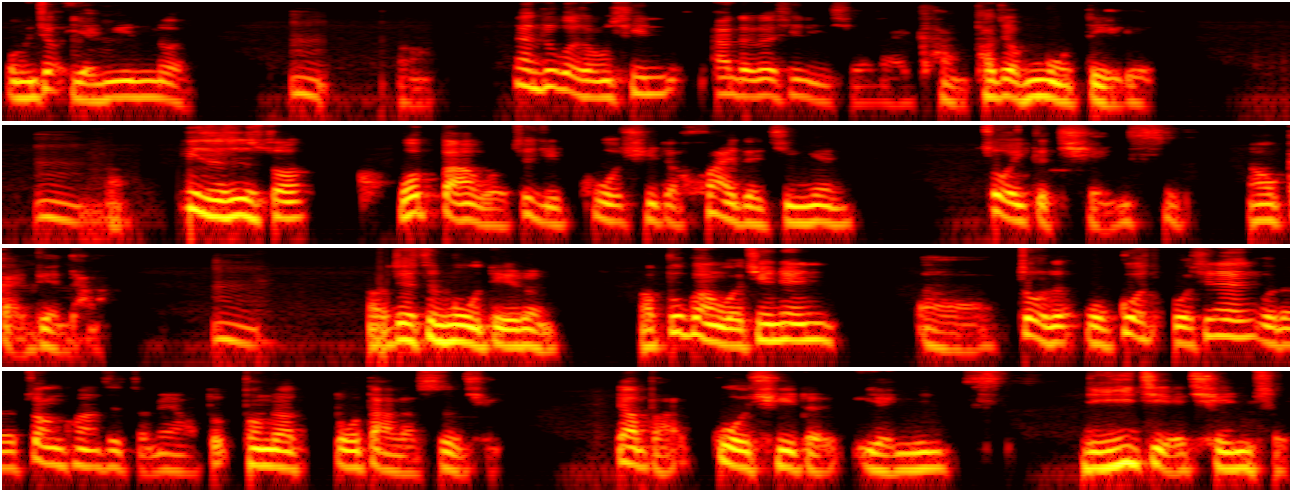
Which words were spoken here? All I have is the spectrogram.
我们叫原因论。嗯啊，那如果从心安德勒心理学来看，它叫目的论。嗯啊意思是说，我把我自己过去的坏的经验做一个诠释，然后改变它。嗯啊，这是目的论。啊，不管我今天呃做的，我过我现在我的状况是怎么样，都碰到多大的事情，要把过去的原因理解清楚，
